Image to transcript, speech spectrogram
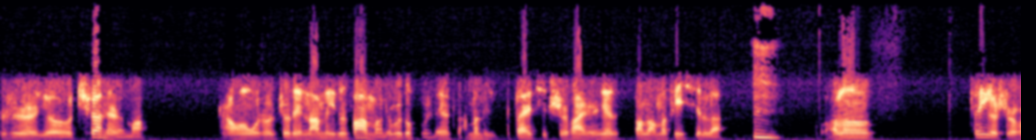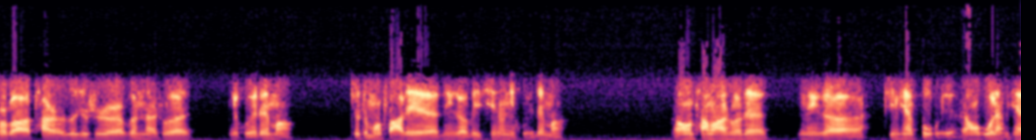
就是有劝的人嘛。然后我说这得安排一顿饭嘛，这不都回来，咱们得在一起吃饭，人家帮咱们费心了。嗯。完了，这个时候吧，他儿子就是问他说：“你回来吗？”就这么发的那个微信，你回来吗？然后他妈说的，那个今天不回，然后过两天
